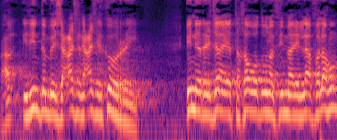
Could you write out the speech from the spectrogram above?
Waxaa idiin dambaysa cashirka cashir ka horreeyey. Ina rijaala yatakhawaduuna fi maali illah falahum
